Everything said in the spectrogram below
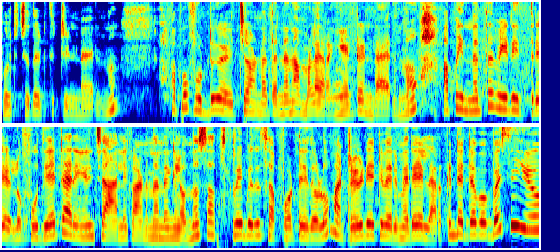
പൊരിച്ചത് എടുത്തിട്ടുണ്ടായിരുന്നു. അപ്പോൾ ഫുഡ് കഴിച്ച ഉടനെ തന്നെ നമ്മൾ ഇറങ്ങിയിട്ടുണ്ടായിരുന്നു. അപ്പോൾ ഇന്നത്തെ വീഡിയോ ഇത്രയേ ഉള്ളൂ. പുതിയതായിട്ട് ആരെങ്കിലും ചാനൽ കാണുന്നുണ്ടെങ്കിൽ ഒന്ന് സബ്സ്ക്രൈബ് ചെയ്ത് സപ്പോർട്ട് ചെയ്തോളൂ. മറ്റൊരു ആയിട്ട് വരും വരെ എല്ലാവർക്കും ടെറ്റ ബൈ സി യു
